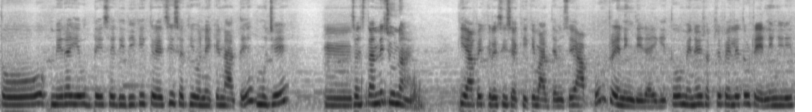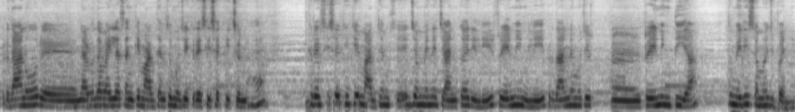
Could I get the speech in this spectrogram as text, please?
तो मेरा ये उद्देश्य है दीदी की कृषि सखी होने के नाते मुझे संस्थान ने चुना है कि आप एक कृषि सखी के माध्यम से आपको ट्रेनिंग दी जाएगी। तो मैंने सबसे पहले तो ट्रेनिंग ली प्रधान और नर्मदा महिला संघ के माध्यम से मुझे कृषि सखी चुना है। कृषि सखी के माध्यम से जब मैंने जानकारी ली ट्रेनिंग ली, प्रधान ने मुझे ट्रेनिंग दिया तो मेरी समझ बनी।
